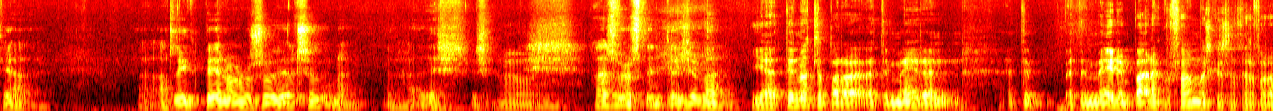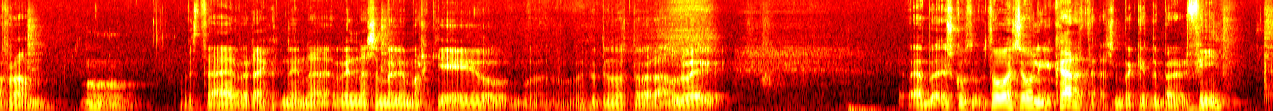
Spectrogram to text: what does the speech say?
því að allir ber honum svo vel söguna. Það er, það er svona stundur sem að Já, þetta er náttúrulega bara, þetta er meir en þetta er, þetta er meir en bara einhver fagmennska sem þarf að fara fram. Veist, það er verið einhvern veginn að vinna sammeljumarki og, og einhvern veginn þótt að vera alveg sko, þó þessi ólíki karaktera sem bara getur bara verið fínt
